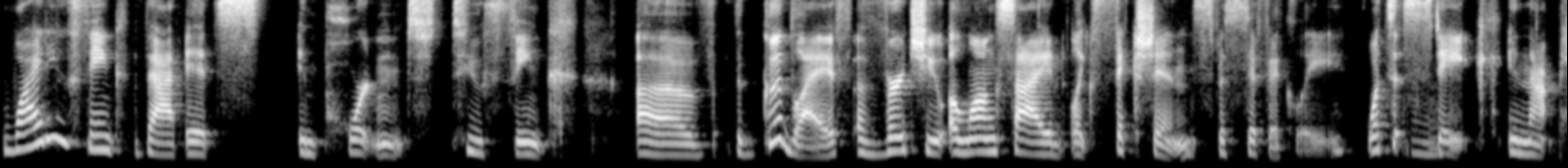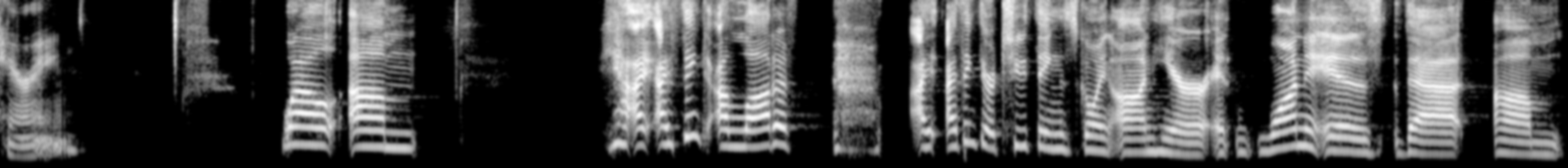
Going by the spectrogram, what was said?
why do you think that it's important to think of the good life of virtue alongside like fiction specifically? What's at Mm. stake in that pairing? Well, um, yeah, I, I think a lot of, I, I think there are two things going on here. And one is that um,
